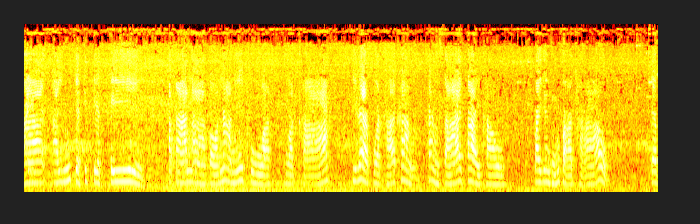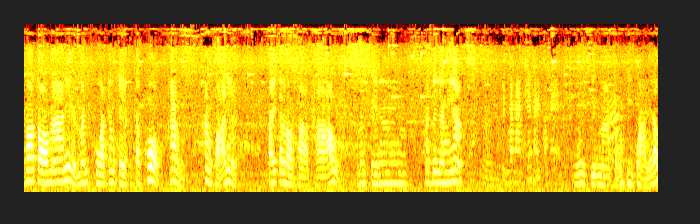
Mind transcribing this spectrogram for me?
อาอายุเจ็ดสิบเจ็ดปี อาการอ่าก่อนหน้านี้ปวดปวดขา ที่แรกปวดขาข้างข้างซ้ายใต้เข่า ไปจนถึงฝ่าเท้า แต่พอต่อมาเนี่ยมันปวดตั้งแต่สะโพกข้างข้างขวาเนี่ย ไปตลอดฝ่าเท้า มันเป็นมันเป็นอย่างเนี้ยอ่าเป็นมานานแค่ไหนคะแม่โอ้ยเป็นมาสองปีกว่าแล้ว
